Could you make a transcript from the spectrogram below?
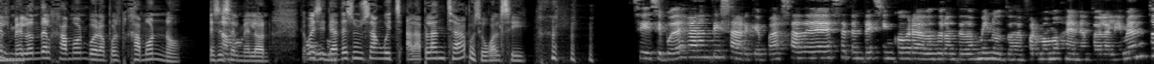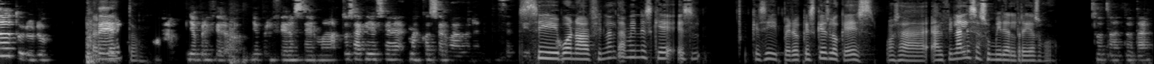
El melón del jamón, bueno, pues jamón no. Ese es el melón. Hombre, si te Oh. haces un sándwich a la plancha, pues igual sí. Sí, si puedes garantizar que pasa de 75 grados durante dos minutos de forma homogénea en todo el alimento, tururú. Pero Perfecto. yo prefiero, yo prefiero ser más, tú sabes que yo soy más conservadora en este sentido. Sí, bueno, al final también es que es que sí, pero que es que es lo que es. O sea, al final es asumir el riesgo. Total, total.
